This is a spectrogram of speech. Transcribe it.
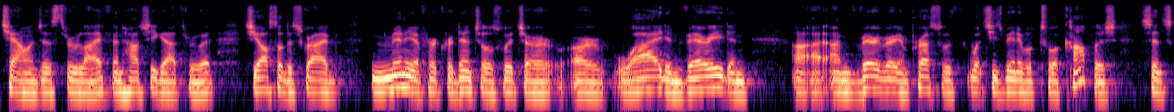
challenges through life and how she got through it. She also described many of her credentials, which are, are wide and varied and uh, I, am very, very impressed with what she's been able to accomplish since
